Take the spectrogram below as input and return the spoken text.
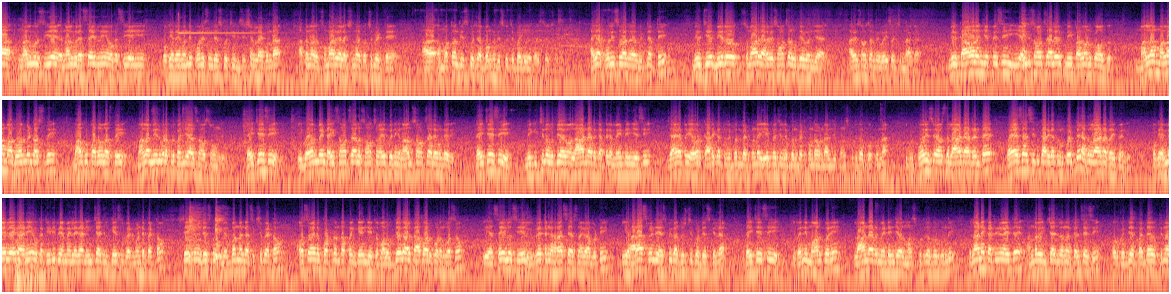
నలుగురు సిఐ నలుగురు ఎస్ఐల్ని ఒక సిఐ ఒక ఇరవై మంది పోలీసులు తీసుకొచ్చి విశిక్షణ లేకుండా అతను సుమారుగా లక్షన్నర ఖర్చు పెడితే ఆ మొత్తం తీసుకొచ్చి ఆ బొంక తీసుకొచ్చి బయటకు పరిస్థితి వచ్చింది. అయ్యా పోలీసు వారి విజ్ఞప్తి మీరు జీ మీరు సుమారుగా అరవై సంవత్సరాలు ఉద్యోగం చేయాలి. అరవై సంవత్సరాలు మీ వయసు వచ్చిందాక. మీరు కావాలని చెప్పేసి ఈ ఐదు సంవత్సరాలు మీ పదవి అనుకోవద్దు. మళ్ళా మళ్ళా మా గవర్నమెంట్ వస్తుంది మాకు పదవులు వస్తాయి మళ్ళీ మీరు కూడా అప్పుడు పనిచేయాల్సిన అవసరం ఉంది. దయచేసి ఈ గవర్నమెంట్ ఐదు సంవత్సరాలు సంవత్సరం అయిపోయింది ఇంకా నాలుగు సంవత్సరాలే ఉండేది. దయచేసి మీకు ఇచ్చిన ఉద్యోగం లా అండ్ ఆర్డర్ కరెక్ట్గా మెయింటైన్ చేసి జాగ్రత్తగా ఎవరు కార్యకర్తలను ఇబ్బంది పెట్టకుండా ఏ ప్రజలను ఇబ్బంది పెట్టకుండా ఉండాలని చెప్పి మనస్ఫూర్తిగా కోరుకున్నా ఇప్పుడు పోలీస్ వ్యవస్థ లా అండ్ ఆర్డర్ అంటే వైఎస్ఆర్సీపీ కార్యకర్తలను కొడితే అతను లా అండ్ ఆర్డర్ అయిపోయింది. ఒక ఎమ్మెల్యే కానీ ఒక టీడీపీ ఎమ్మెల్యే కానీ ఇన్ఛార్జీలు కేసులు పెట్టమంటే పెట్టడం స్టేషన్లు తీసుకొచ్చి నిర్బంధంగా శిక్ష పెట్టడం అవసరమైతే కొట్టడం తప్ప ఇంకేం చేయట్లేదు. వాళ్ళ ఉద్యోగాలు కాపాడుకోవడం కోసం ఈ ఎస్ఐలు సిఐలు విపరీతంగా హరాస్ చేస్తున్నారు కాబట్టి ఈ హరాస్మెంట్ ఎస్పీగా దృష్టి దృష్టికి కూడా తీసుకెళ్ళాం. దయచేసి ఇవన్నీ మారుకొని లా అండ్ ఆర్డర్ మెయింటైన్ చేయాలని మనస్ఫూర్తిగా కోరుకుంది. ఇలానే కంటిన్యూ అయితే అందరూ ఇన్ఛార్జీలను కలిసేసి ఒక పెద్ద పెద్ద ఎత్తున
